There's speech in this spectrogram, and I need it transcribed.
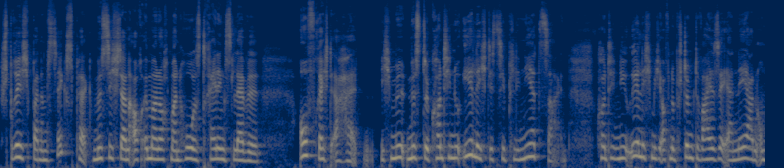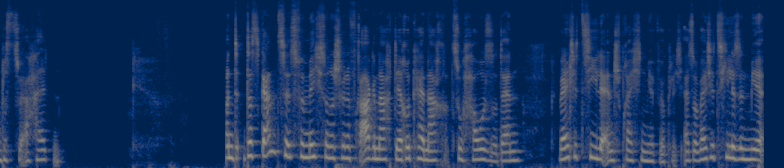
Sprich, bei einem Sixpack müsste ich dann auch immer noch mein hohes Trainingslevel aufrechterhalten. Ich mü müsste kontinuierlich diszipliniert sein, kontinuierlich mich auf eine bestimmte Weise ernähren, um das zu erhalten. Und das Ganze ist für mich so eine schöne Frage nach der Rückkehr nach zu Hause, denn welche Ziele entsprechen mir wirklich? Also welche Ziele sind mir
